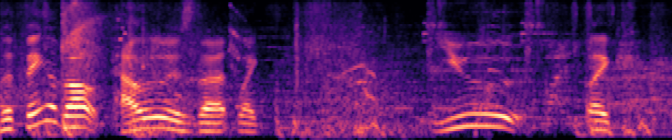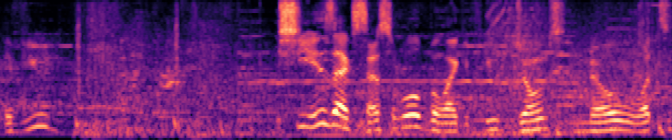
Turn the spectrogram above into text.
The thing about Palu is that like you like if you she is accessible, but like if you don't know what to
